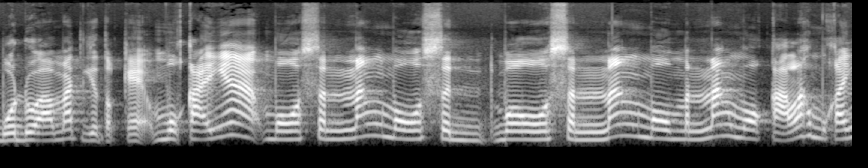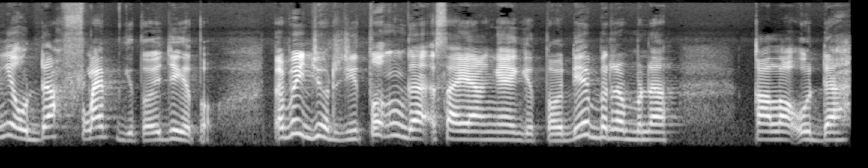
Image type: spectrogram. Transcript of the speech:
Bodoh amat gitu kayak mukanya mau senang mau sed, mau senang mau menang mau kalah mukanya udah flat gitu aja gitu. Tapi Georgie tuh enggak sayangnya gitu. Dia bener-bener kalau udah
